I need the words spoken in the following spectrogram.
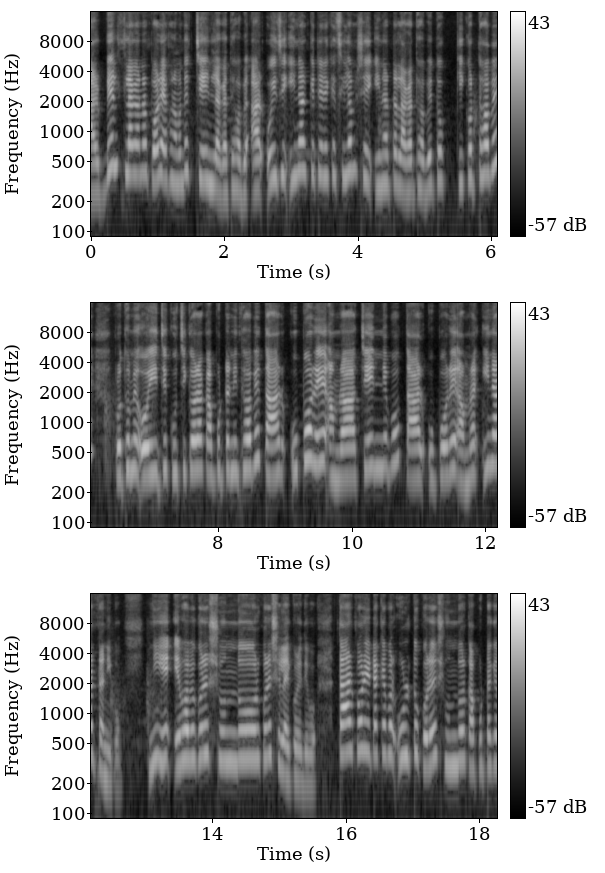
আর বেল্ট লাগানোর পরে এখন আমাদের চেইন লাগাতে হবে। আর ওই যে ইনার কেটে রেখেছিলাম, সেই ইনারটা লাগাতে হবে। তো কি করতে হবে? প্রথমে ওই যে কুচি করা কাপড়টা নিতে হবে। তার উপরে আমরা চেইন নেব, তার উপরে আমরা ইনারটা নিব। নিয়ে এভাবে করে সুন্দর করে সেলাই করে দেব। তারপরে এটাকে আবার উল্টো করে সুন্দর কাপড়টাকে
